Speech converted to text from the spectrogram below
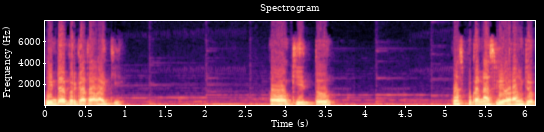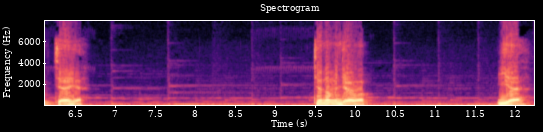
Linda berkata lagi, Oh gitu, Mas bukan asli orang Jogja ya? Jono menjawab, Iya,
